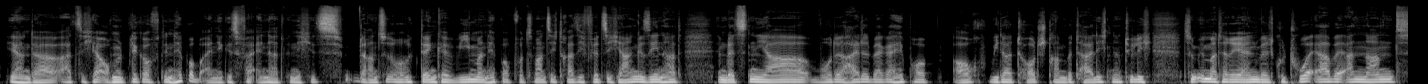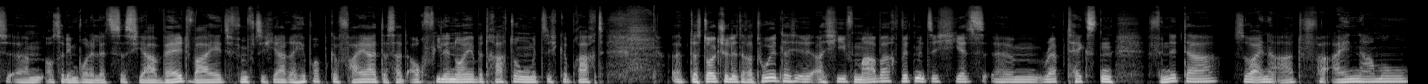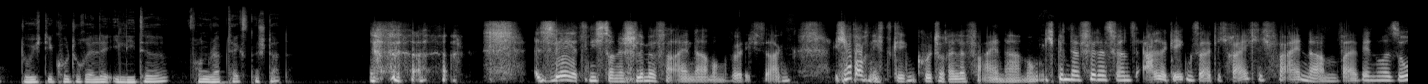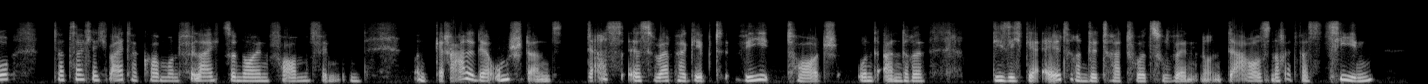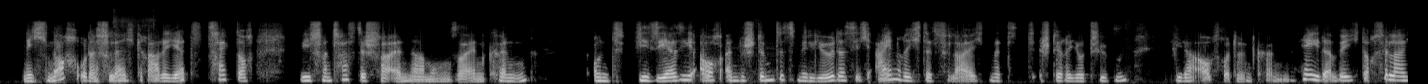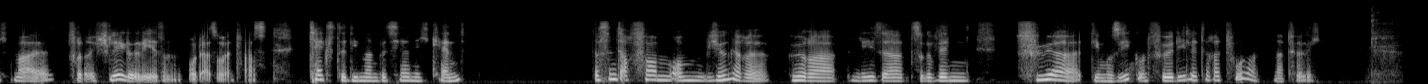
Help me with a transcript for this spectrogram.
Ja, und da hat sich ja auch mit Blick auf den Hip-Hop einiges verändert. Wenn ich jetzt daran zurückdenke, wie man Hip-Hop vor 20, 30, 40 Jahren gesehen hat. Im letzten Jahr wurde Heidelberger Hip-Hop auch wieder Torch dran beteiligt, natürlich zum immateriellen Weltkulturerbe ernannt. Ähm, außerdem wurde letztes Jahr weltweit 50 Jahre Hip-Hop gefeiert. Das hat auch viele neue Betrachtungen mit sich gebracht. Äh, das Deutsche Literaturarchiv Marbach widmet sich jetzt ähm, Rap-Texten. Findet da so eine Art Vereinnahmung durch die kulturelle Elite von Raptexten statt? es wäre jetzt nicht so eine schlimme Vereinnahmung, würde ich sagen. Ich habe auch nichts gegen kulturelle Vereinnahmung. Ich bin dafür, dass wir uns alle gegenseitig reichlich vereinnahmen, weil wir nur so tatsächlich weiterkommen und vielleicht zu neuen Formen finden. Und gerade der Umstand, dass es Rapper gibt wie Torch und andere, die sich der älteren Literatur zuwenden und daraus noch etwas ziehen, nicht noch oder vielleicht gerade jetzt, zeigt doch, wie fantastisch Vereinnahmungen sein können und wie sehr sie auch ein bestimmtes Milieu, das sich einrichtet vielleicht mit Stereotypen, wieder aufrütteln können. Hey, da will ich doch vielleicht mal Friedrich Schlegel lesen oder so etwas. Texte, die man bisher nicht kennt. Das sind auch Formen, um jüngere Hörer, Leser zu gewinnen für die Musik und für die Literatur natürlich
